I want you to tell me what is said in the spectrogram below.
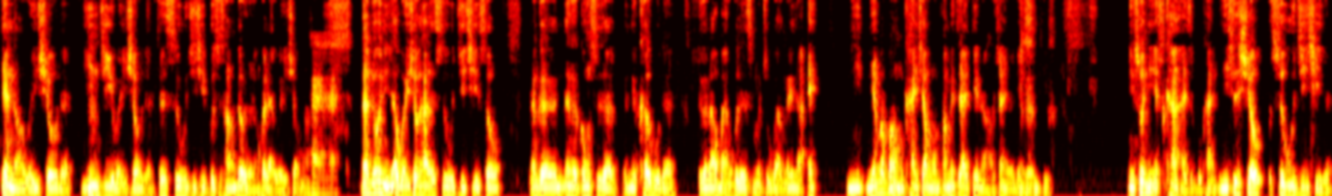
电脑维修的、影音机维修的，这事务机器不是常常都有人会来维修吗？哎哎，那如果你在维修他的事务机器的时候，那个那个公司的那个客户的这个老板或者什么主管跟你讲，哎，你你要不要帮我们看一下，我们旁边这台电脑好像有点问题？你说你是看还是不看？你是修事务机器的，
